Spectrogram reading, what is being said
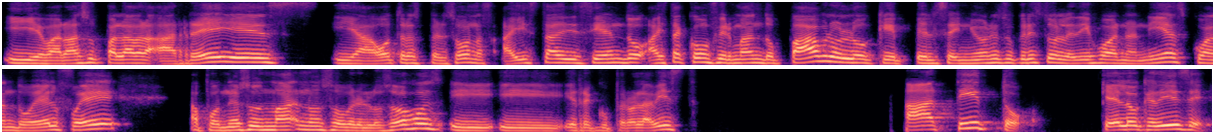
y llevará su palabra a reyes, y a otras personas. Ahí está diciendo, ahí está confirmando Pablo lo que el Señor Jesucristo le dijo a Ananías cuando él fue a poner sus manos sobre los ojos y, recuperó la vista. A Tito, ¿qué es lo que dice?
